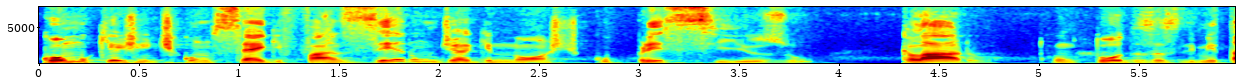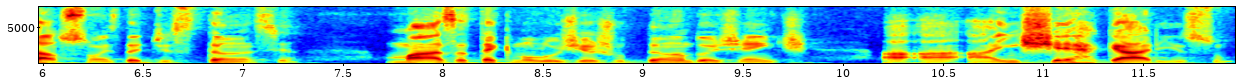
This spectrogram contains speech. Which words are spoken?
como que a gente consegue fazer um diagnóstico preciso, claro, com todas as limitações da distância, mas a tecnologia ajudando a gente a, a, a enxergar isso.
